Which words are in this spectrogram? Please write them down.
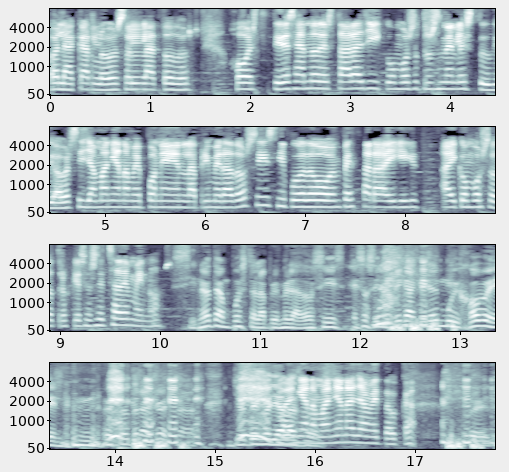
Hola Carlos, hola a todos. Jo, estoy deseando de estar allí con vosotros en el estudio, a ver si ya mañana me ponen la primera dosis y puedo empezar a ir ahí con vosotros, que se os echa de menos. Si no te han puesto la primera dosis, eso significa que eres muy joven, no es otra cosa. Yo tengo ya Mañana, mañana ya me toca. Bueno.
